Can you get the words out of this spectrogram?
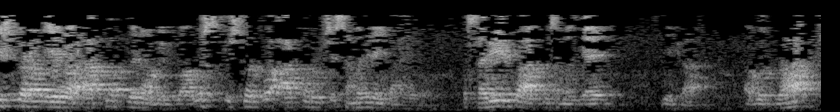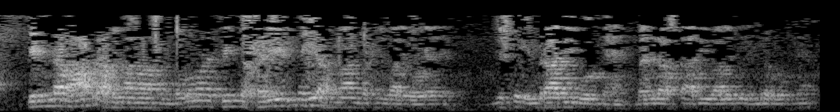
ईश्वर एवं आत्मत्व उस ईश्वर को आत्म रूप से समझ नहीं पाए वो। तो शरीर को आत्म समझ गए, ये कहा। अब अबुद्धा पिंड मात्र अभिमान संभव उन्होंने पिंड शरीर में ही अभिमान रखने वाले हो गए जिसको इंद्रादि बोलते हैं वज्रास्त्र आदि वाले को इंद्र बोलते हैं,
